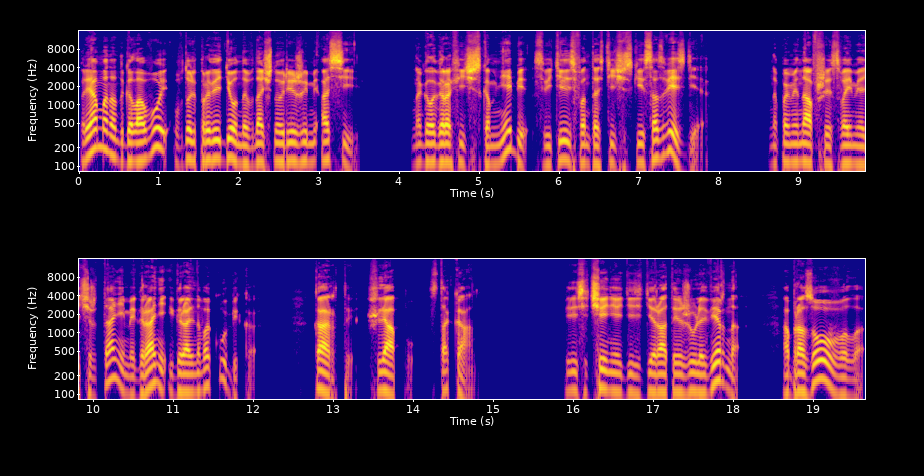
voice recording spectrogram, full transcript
Прямо над головой, вдоль проведенной в ночной режиме оси, на голографическом небе светились фантастические созвездия, напоминавшие своими очертаниями грани игрального кубика, карты, шляпу, стакан. Пересечение Дезидерата и Жюля Верна образовывало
